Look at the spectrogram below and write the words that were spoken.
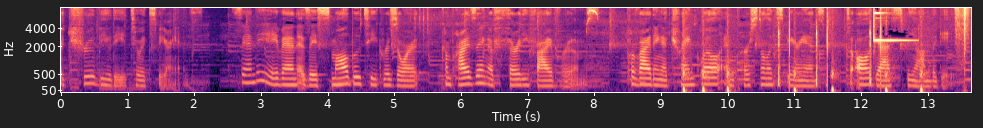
A true beauty to experience. Sandy Haven is a small boutique resort comprising of 35 rooms, providing a tranquil and personal experience to all guests beyond the gate.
